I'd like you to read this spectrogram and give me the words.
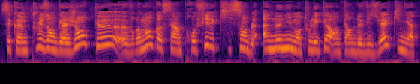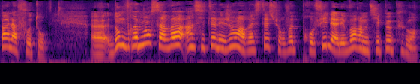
c'est quand même plus engageant que euh, vraiment quand c'est un profil qui semble anonyme en tous les cas en termes de visuel, qu'il n'y a pas la photo. Euh, donc vraiment, ça va inciter les gens à rester sur votre profil et aller voir un petit peu plus loin.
